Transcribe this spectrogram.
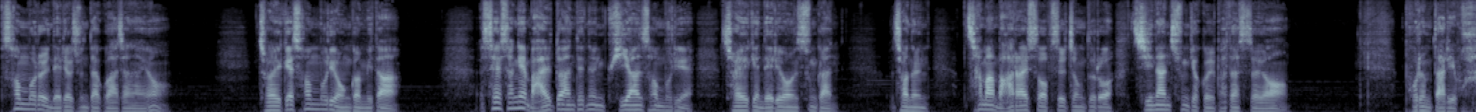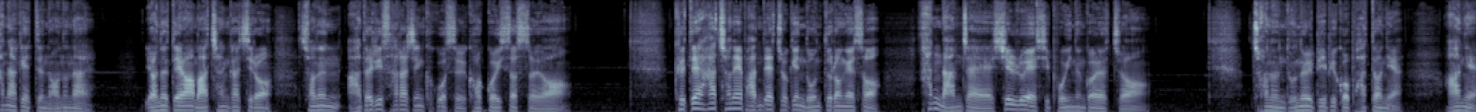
선물을 내려준다고 하잖아요. 저에게 선물이 온 겁니다. 세상에 말도 안 되는 귀한 선물이 저에게 내려온 순간 저는 차마 말할 수 없을 정도로 진한 충격을 받았어요. 보름달이 환하게 뜬 어느 날, 여느 때와 마찬가지로 저는 아들이 사라진 그곳을 걷고 있었어요. 그때 하천의 반대쪽인 논두렁에서 한 남자의 실루엣이 보이는 거였죠. 저는 눈을 비비고 봤더니, 아니,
